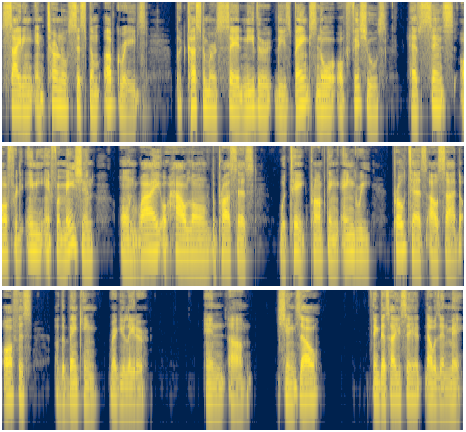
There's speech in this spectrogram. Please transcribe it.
citing internal system upgrades. But customers said neither these banks nor officials have since offered any information on why or how long the process would take, prompting angry protests outside the office of the banking regulator in um. Think that's how you say it. That was in May.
